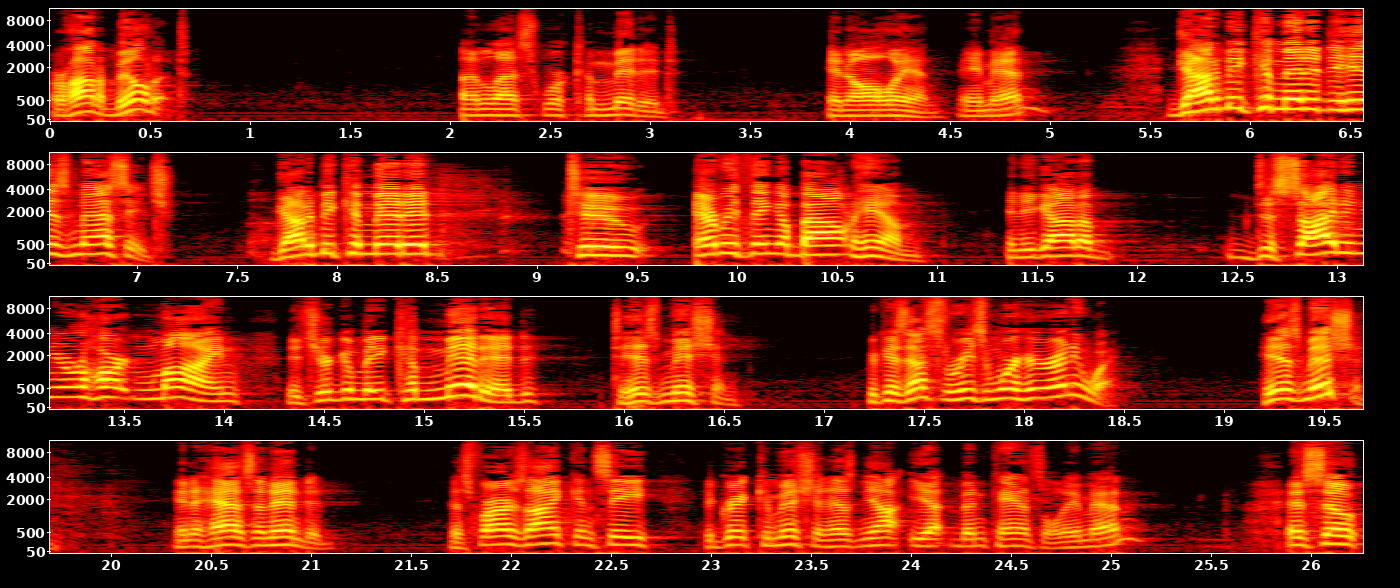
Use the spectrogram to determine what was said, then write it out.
or how to build it unless we're committed and all in. Amen? Got to be committed to His message. Got to be committed to everything about Him. And you got to decide in your own heart and mind that you're going to be committed to His mission. Because that's the reason we're here anyway. His mission. And it hasn't ended. As far as I can see, the Great Commission has not yet been canceled. Amen? And so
